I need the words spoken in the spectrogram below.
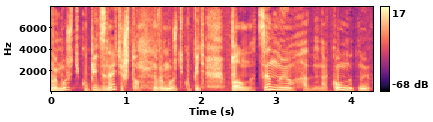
вы можете купить, знаете что? Вы можете купить полноценную однокомнатную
